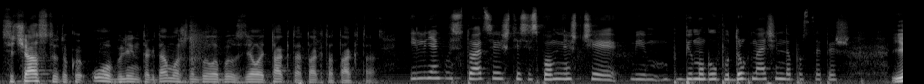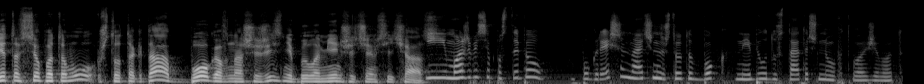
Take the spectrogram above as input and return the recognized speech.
сейчас ты такой, о, блин, тогда можно было бы сделать так-то, так-то, так-то. Или някакви ситуации ще си спомняш, че би, би могъл по друг начин да постъпиш. И это все потому, что тогда Бога в нашей жизни было меньше, чем сейчас. И може би си постъпил по грешен начин, защото Бог не е бил достатъчно в твоя живот.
